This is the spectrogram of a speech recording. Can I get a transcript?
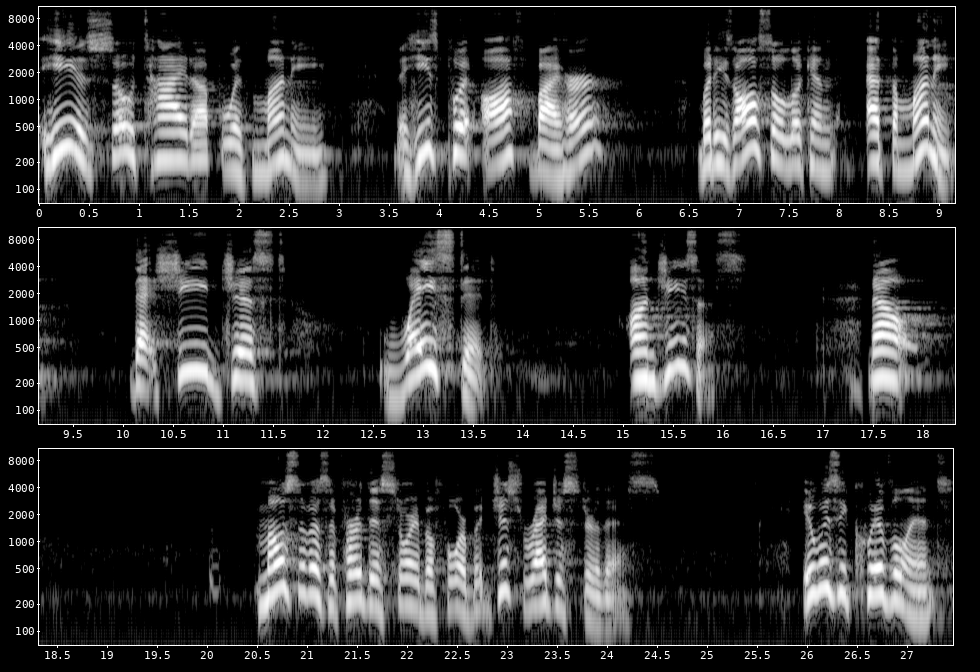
He is so tied up with money that he's put off by her, but he's also looking at the money that she just wasted on Jesus. Now, most of us have heard this story before, but just register this. It was equivalent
